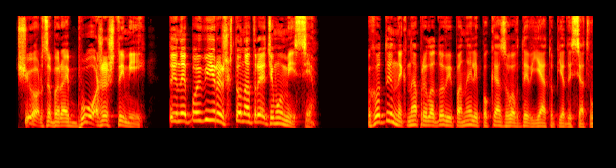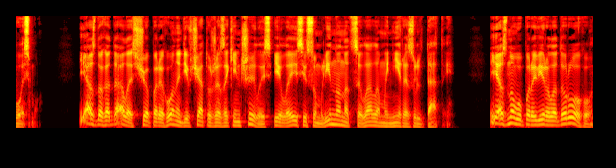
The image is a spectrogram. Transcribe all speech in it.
Чорт забирай, боже ж ти мій! Ти не повіриш, хто на третьому місці. Годинник на приладовій панелі показував 9.58. Я здогадалась, що перегони дівчат уже закінчились, і Лейсі сумлінно надсилала мені результати. Я знову перевірила дорогу,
